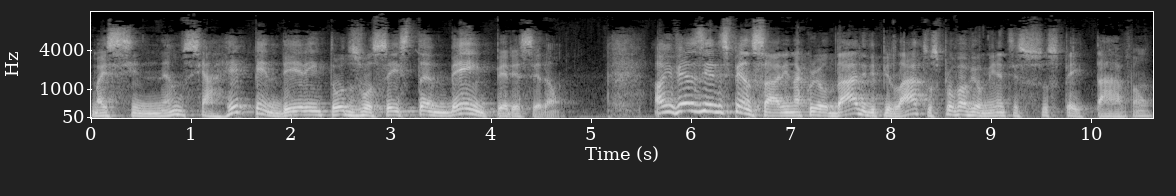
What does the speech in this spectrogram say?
mas se não se arrependerem, todos vocês também perecerão. Ao invés de eles pensarem na crueldade de Pilatos, provavelmente suspeitavam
